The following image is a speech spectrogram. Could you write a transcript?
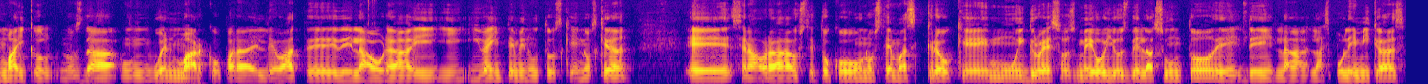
Michael, nos da un buen marco para el debate de la hora y, 20 minutos que nos quedan. Eh, senadora, usted tocó unos temas creo que muy gruesos, meollos del asunto, de, las polémicas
